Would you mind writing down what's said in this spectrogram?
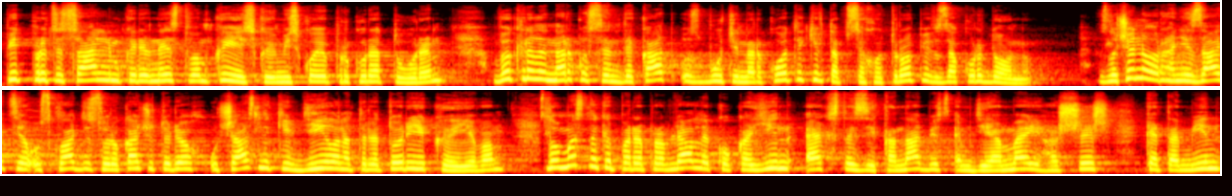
під процесуальним керівництвом Київської міської прокуратури викрили наркосиндикат у збуті наркотиків та психотропів за кордону. Злочинна організація у складі 44 учасників діяла на території Києва. Зловмисники переправляли кокаїн, екстазі, канабіс, МДМА, гашиш, кетамін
